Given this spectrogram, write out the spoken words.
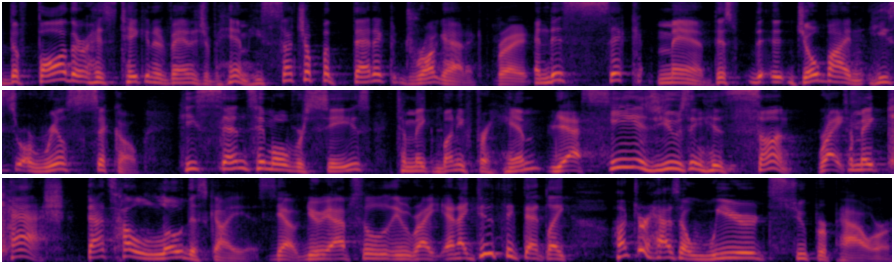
the father has taken advantage of him. He's such a pathetic drug addict. Right. And this sick man, this th- Joe Biden, he's a real sicko. He sends him overseas to make money for him. Yes. He is using his son Right. to make cash. That's how low this guy is. Yeah, you're absolutely right. And I do think that like Hunter has a weird superpower,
